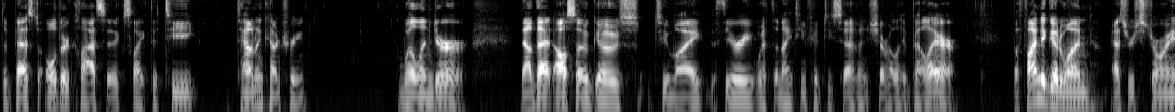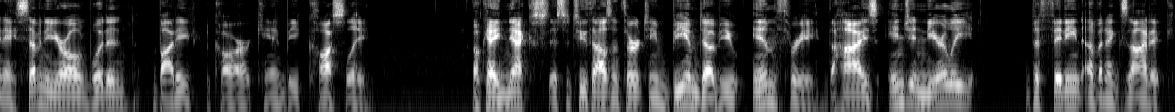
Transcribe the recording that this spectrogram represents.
The best older classics like the T Town and Country will endure. Now, that also goes to my theory with the 1957 Chevrolet Bel Air. But find a good one, as restoring a 70 year old wooden bodied car can be costly. Okay, next is the 2013 BMW M3, the highs engine nearly befitting of an exotic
